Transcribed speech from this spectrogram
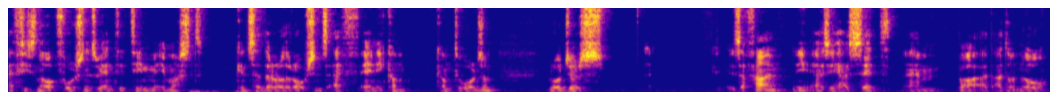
if he's not forcing his way into the team, he must consider other options if any come come towards him. Rodgers is a fan, as he has said, um, but I, I don't know.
